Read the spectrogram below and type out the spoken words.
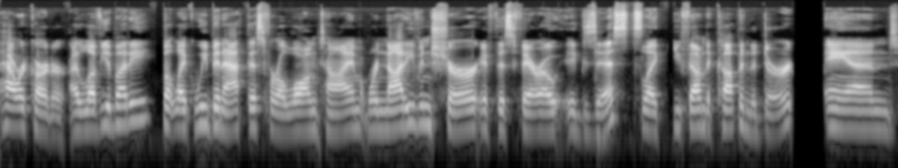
Howard Carter, I love you, buddy, but like we've been at this for a long time. We're not even sure if this pharaoh exists. Like you found a cup in the dirt and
